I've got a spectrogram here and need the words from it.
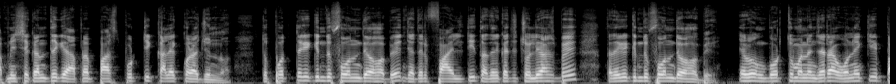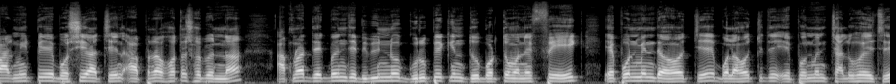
আপনি সেখান থেকে আপনার পাসপোর্টটি কালেক্ট করার জন্য। তো প্রত্যেকে কিন্তু ফোন দেওয়া হবে। যাদের ফাইলটি তাদের কাছে চলে আসবে, তাদেরকে কিন্তু ফোন দেওয়া হবে। এবং বর্তমানে যারা অনেকেই পারমিট পেয়ে বসে আছেন, আপনারা হতাশ হবেন না। আপনারা দেখবেন যে বিভিন্ন গ্রুপে কিন্তু বর্তমানে ফেক অ্যাপয়েন্টমেন্ট দেওয়া হচ্ছে। বলা হচ্ছে যে অ্যাপয়েন্টমেন্ট চালু হয়েছে।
